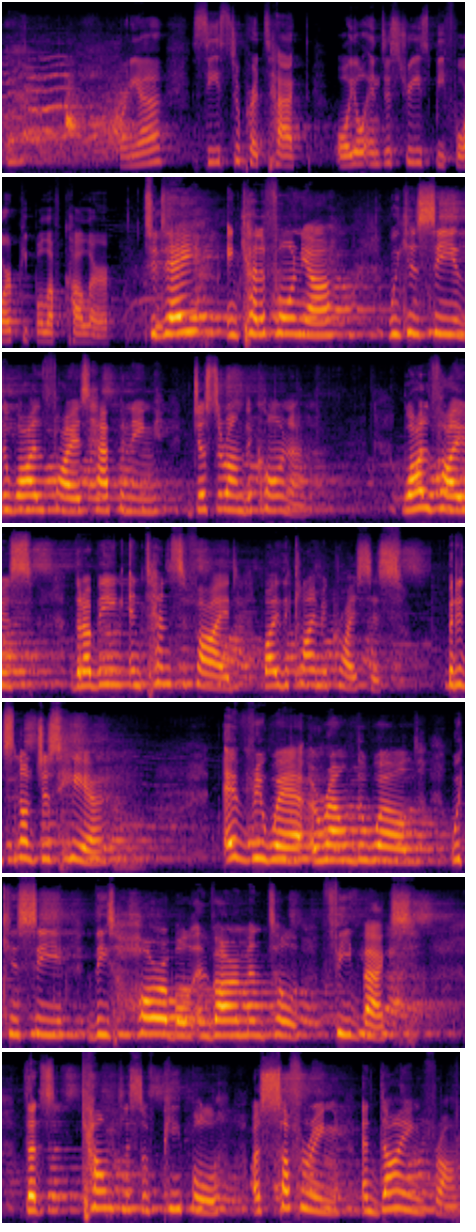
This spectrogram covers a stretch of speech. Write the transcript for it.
California seeks to protect oil industries before people of color. Today in California, we can see the wildfires happening just around the corner. Wildfires that are being intensified by the climate crisis. But it's not just here. Everywhere around the world, we can see these horrible environmental feedbacks that countless of people are suffering and dying from.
